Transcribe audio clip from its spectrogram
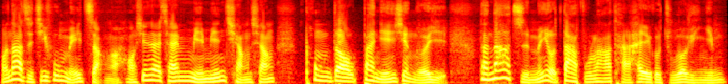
哦，纳指几乎没涨啊，好，现在才勉勉强强碰到半年线而已。那纳指没有大幅拉抬，还有一个主要原因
